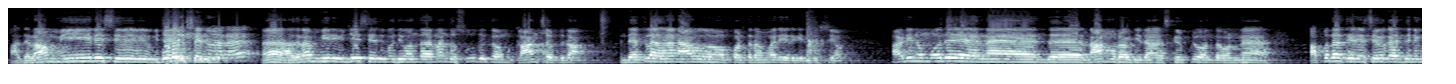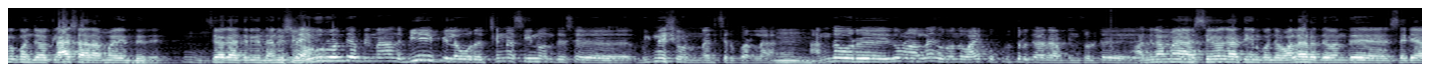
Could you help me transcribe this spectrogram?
அதெல்லாம் மீறி சிவ- விஜய் சேதுபதி அதெல்லாம் மீறி விஜய் சேதுபதி வந்தாருன்னா அந்த சூதுகம் கான்செப்ட் தான். இந்த இடத்துல அதெல்லாம் ஞாபகப்படுத்துற மாதிரி இருக்கு இந்த விஷயம். அப்படின்னும் போது நான் இந்த நானூறு அப்படி தான் ஸ்கிரிப்ட் வந்த உடனே அப்பதான் தெரியும் சிவகார்த்தினுக்கும் கொஞ்சம் கிளாஷ் ஆகிற மாதிரி இருந்தது. சிவகார்த்தினுக்கும் இல்ல, தனுஷுக்கும் இவர் வந்து எப்படின்னா அந்த விஐபியில் ஒரு சின்ன சீன் வந்து விக்னேஷ் சிவன் நடிச்சிருப்பார்ல. அந்த ஒரு இதுனால தான் இவர் வந்து வாய்ப்பு கொடுத்துருக்காரு அப்படின்னு சொல்லிட்டு அது இல்லாம சிவகார்த்திகன் கொஞ்சம் வளருது வந்து சரியா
